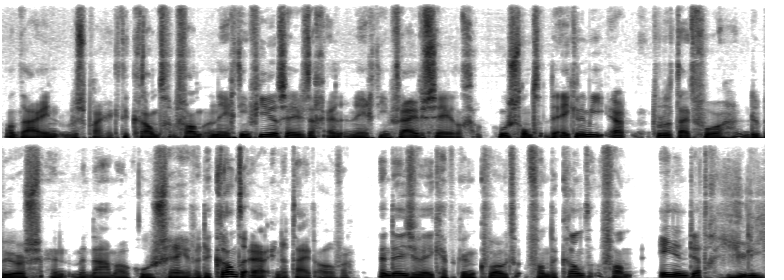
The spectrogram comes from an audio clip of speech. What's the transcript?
Want daarin besprak ik de krant van 1974 en 1975. Hoe stond de economie er toen de tijd voor, de beurs en met name ook hoe schreven de kranten er in de tijd over. En deze week heb ik een quote van de krant van 31 juli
